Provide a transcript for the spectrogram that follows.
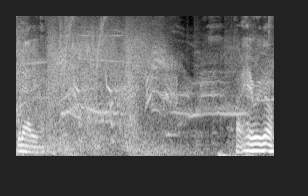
Get out of here. Alright, here we go.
